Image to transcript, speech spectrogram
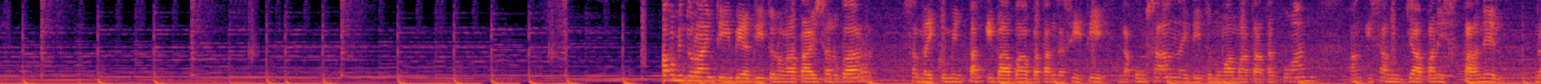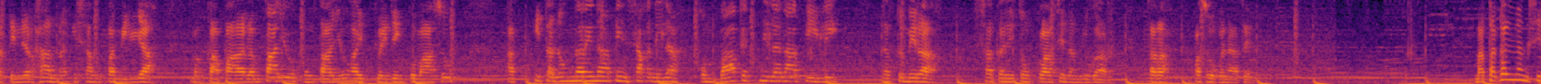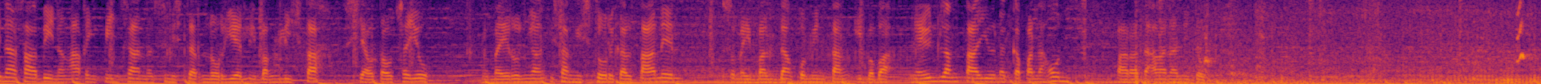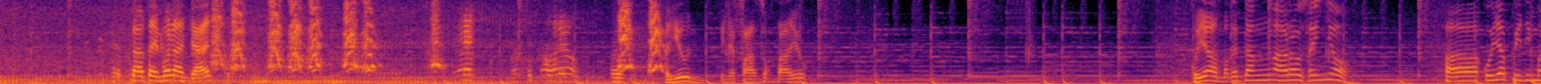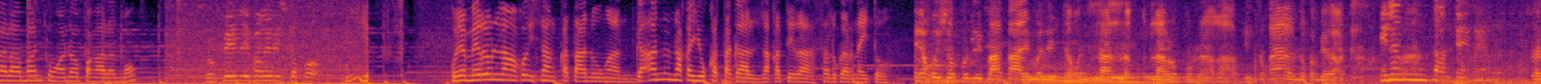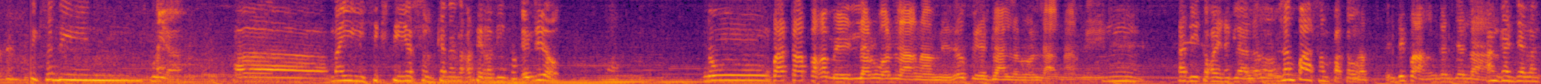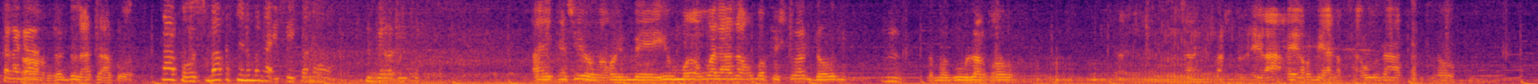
Mga Kamindurahin TV, andito na nga tayo sa lugar sa may kumintang Ibaba, Batangas City na kung saan ay dito mo nga matatagpuan ang isang Japanese tunnel na tinirhan ng isang pamilya. Magpapaalam tayo kung tayo ay pwedeng pumasok at itanong na rin natin sa kanila kung bakit nila napili na tumira sa ganitong klase ng lugar. Tara, pasukin natin. Matagal nang sinasabi ng aking pinsan na si Mr. Noriel Ibanglista, shoutout sa iyo, na mayroon ngang isang historical tunnel sa may bandang kumintang ibaba. Ngayon lang tayo nagkapanahon para daanan ito. Yes, tatay mo lang dyan? Ay, ayun, pinapasok tayo. Kuya, magandang araw sa inyo. Ah, kuya, pwedeng malaman kung ano ang pangalan mo? Rupin Evangelista po. Kuya, meron lang ako isang katanungan. Gaano na kayo katagal nakatira sa lugar na ito? Eh, ako isa po ni bata ay maliit ako laro, laro po nakakapit. So kaya nandun kami nakatira. Ilang taon kayo ngayon? Sabi ko, Ibig sabihin, kuya, ah, may 60 years old ka na nakatira dito? hindi oh. Nung bata pa kami, laruan lang namin. No? Pinaglalaruan lang namin. Hmm. Ah, dito kayo naglalaro. Lampasan pa to. Hindi pa, hanggang dyan lang. Hanggang dyan lang talaga. Oo, hanggang doon lang sa abot. Tapos, bakit nyo naman naisipan na tumira dito? Ay kasi yung ako yung may, yung mga wala na akong mapistuhan doon Hmm. sa magulang ko. Eh, kaya ako may anak sa una, tatlo.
